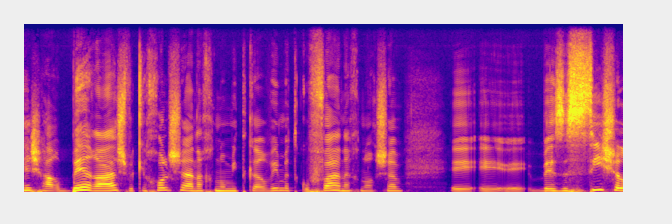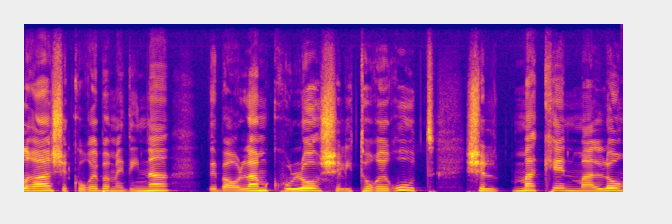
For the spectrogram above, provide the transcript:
יש הרבה רעש, וככל שאנחנו מתקרבים בתקופה, אנחנו עכשיו אה, אה, באיזה שיא של רעש שקורה במדינה ובעולם כולו, של התעוררות, של מה כן, מה לא.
